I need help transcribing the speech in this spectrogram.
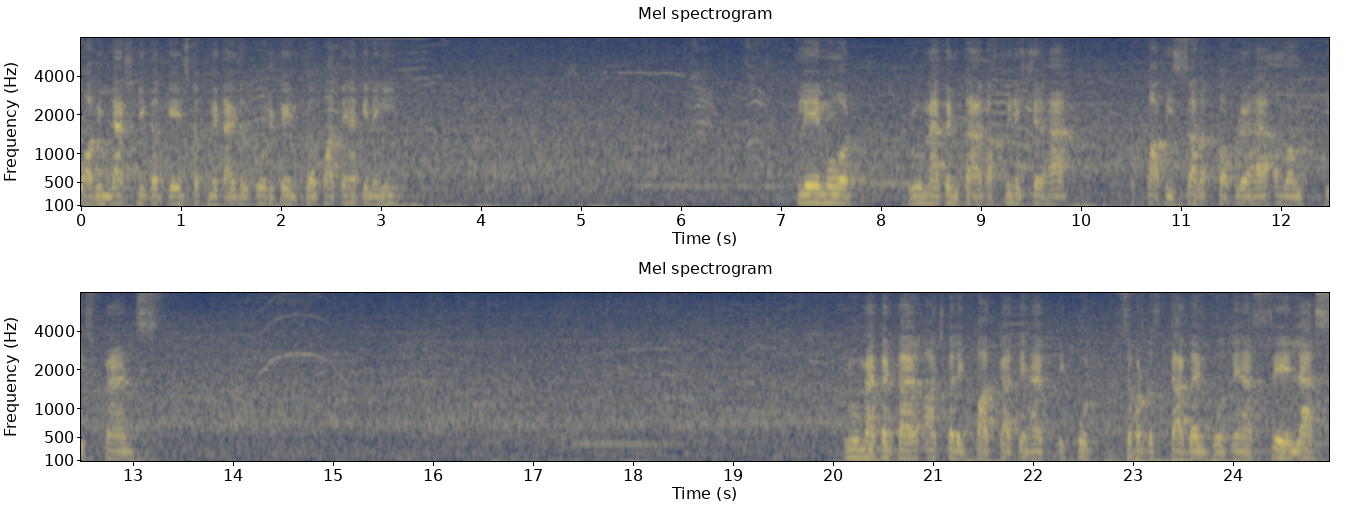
बॉबी लैशली का अगेंस्ट अपने टाइटल को रिटेन कर पाते हैं कि नहीं? क्लेमोर ड्रू मैकटायर का फिनिशर है तो काफ़ी ज़्यादा पॉपुलर है among his fans Drew McIntyre आजकल एक बात कहते हैं, एक ज़बरदस्त टैगलाइन बोलते हैं से लेस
